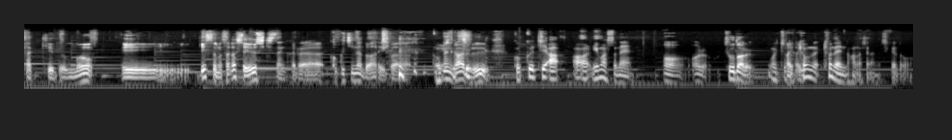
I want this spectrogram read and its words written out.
たけども、えー、ゲストの坂下よしきさんから告知などあれば、なんかある？告知、あ、あありますね。ああ、ある。ちょうどある。もうちょっとはい去年、去年の話なんですけど、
